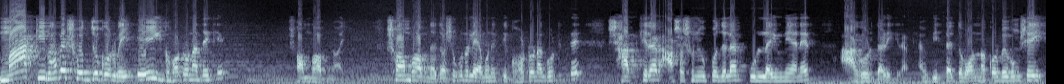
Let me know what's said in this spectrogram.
মা কীভাবে সহ্য করবে এই ঘটনা দেখে? সম্ভব নয়। সম্ভব নয়। দর্শক মণ্ডলী এমন একটি ঘটনা ঘটেছে সাতক্ষীরার আশাশুনি উপজেলার কুল্লা ইউনিয়নের আগরদাড়ি গ্রামে। আমি বিস্তারিত বর্ণনা করব এবং সেই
